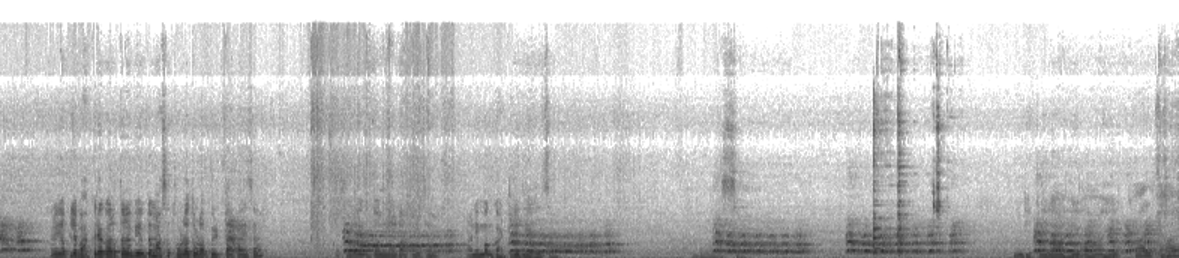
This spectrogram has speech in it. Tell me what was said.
आणि आपल्या भाकऱ्या करताना बी एकदम असा थोडा थोडा पीठ टाकायचा. असं एकदम नाही टाकायचं. आणि मग घाटलीत घ्यायचं असं. घेतलेला आहे. आहे काल दहा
